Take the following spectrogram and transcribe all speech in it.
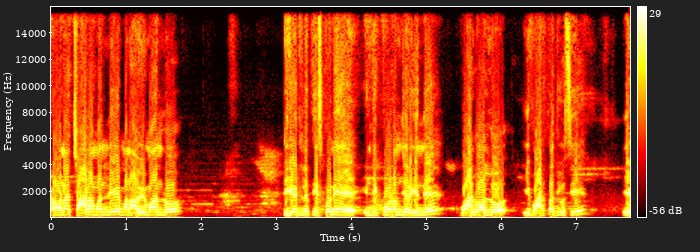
కావున చాలా మంది మన అభిమానులు టికెట్లు తీసుకొని ఇంటికి పోవడం జరిగింది. వాళ్ళు వాళ్ళు ఈ వార్త చూసి ఈ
